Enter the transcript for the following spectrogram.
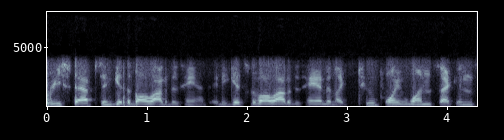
three steps and get the ball out of his hand, and he gets the ball out of his hand in like 2.1 seconds.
